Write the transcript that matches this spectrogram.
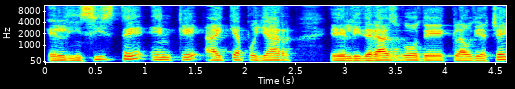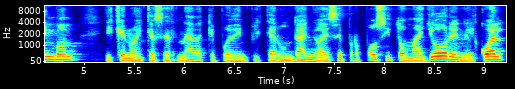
Él insiste en que hay que apoyar el liderazgo de Claudia Sheinbaum y que no hay que hacer nada que pueda implicar un daño a ese propósito mayor en el cual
